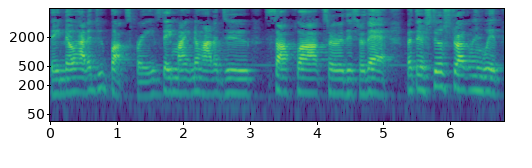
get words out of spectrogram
They know how to do box braids. They might know how to do soft locks or this or that, but they're still struggling with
